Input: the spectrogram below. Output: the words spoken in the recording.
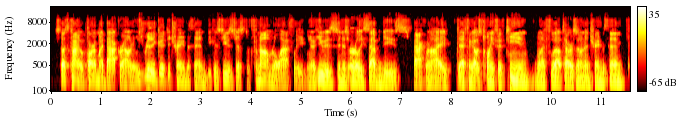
So that's kind of a part of my background. It was really good to train with him because he was just a phenomenal athlete. You know, he was in his early 70s back when I I think I was 2015 when I flew out to Arizona and trained with him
